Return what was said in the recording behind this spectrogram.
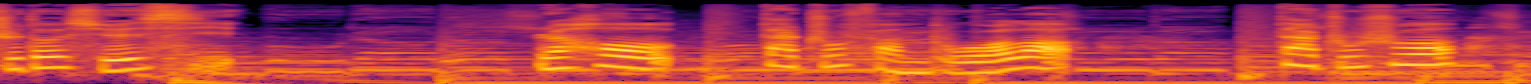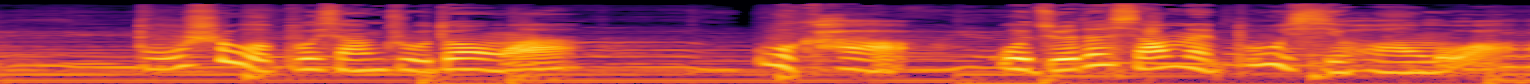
值得学习。然后大竹反驳了，大竹说：“不是我不想主动啊，我靠！”我觉得小美不喜欢我，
